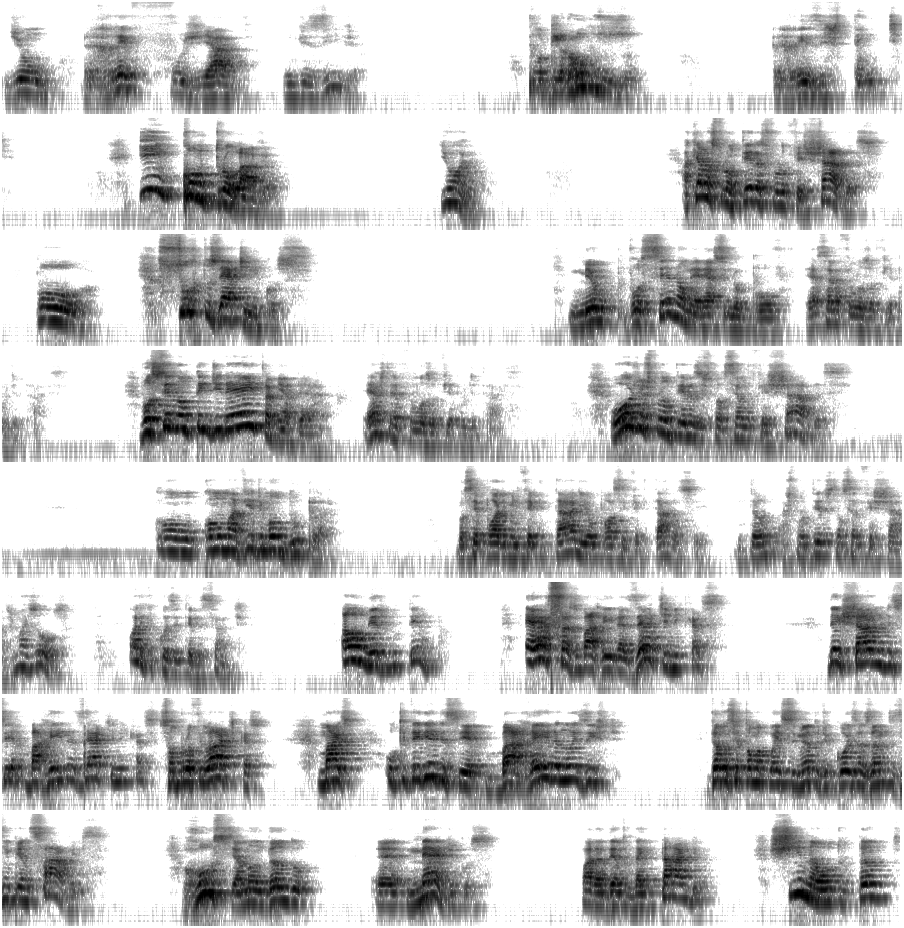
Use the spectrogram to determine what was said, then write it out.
de um refugiado invisível, poderoso, resistente, incontrolável. E olha, aquelas fronteiras foram fechadas por surtos étnicos. Meu, você não merece meu povo. Essa era a filosofia por detrás. Você não tem direito à minha terra. Esta é a filosofia por detrás. Hoje as fronteiras estão sendo fechadas com, como uma via de mão dupla. Você pode me infectar e eu posso infectar você. Então as fronteiras estão sendo fechadas. Mas ouça, olha que coisa interessante ao mesmo tempo. Essas barreiras étnicas deixaram de ser barreiras étnicas, são profiláticas, mas o que teria de ser barreira não existe. Então você toma conhecimento de coisas antes impensáveis. Rússia mandando é, médicos para dentro da Itália, China outro tanto,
